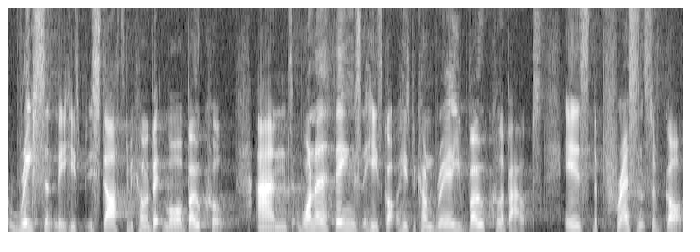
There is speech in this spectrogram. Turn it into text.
recently he's, he started to become a bit more vocal. And one of the things that he's, got, he's become really vocal about is the presence of God.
